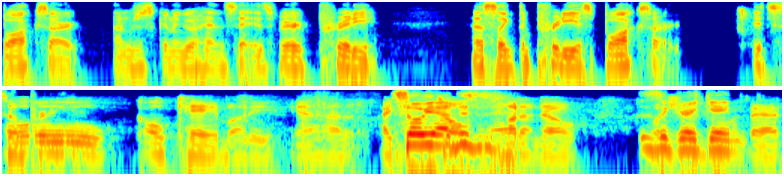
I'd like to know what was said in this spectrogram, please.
box art. I'm just gonna go ahead and say it's very pretty. That's like the prettiest box art. It's so oh, pretty. okay, buddy. Yeah, I So, yeah, don't this is- want to know. This is a great game. That.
